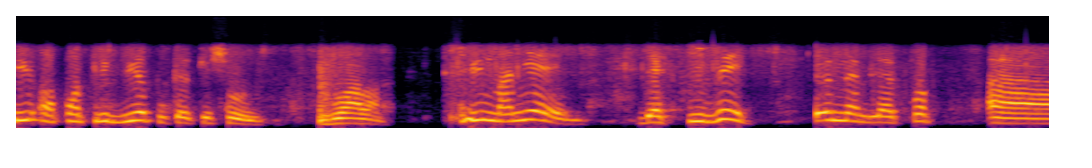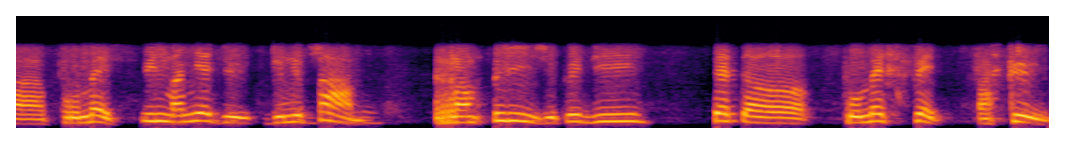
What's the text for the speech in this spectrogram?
ils ont contribué pour quelque chose. Voilà. Une manière d'esquiver eux-mêmes leurs propres euh, promesses, une manière de, ne pas remplir, je peux dire, cette euh, promesse faite, parce que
